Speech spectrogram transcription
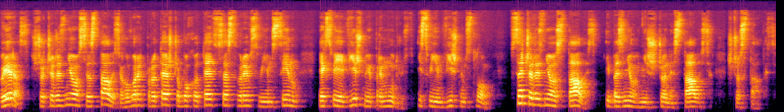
Вираз, що через нього все сталося, говорить про те, що Бог Отець все створив своїм сином як своєю вічною премудрістю і своїм вічним словом. Все через нього сталося, і без нього ніщо не сталося, що сталося.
